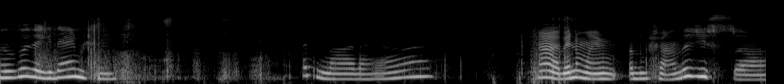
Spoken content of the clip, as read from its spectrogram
Hızlıca gider misin? Hadi Lara ya. Ha benim adım şu anda Cissa.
